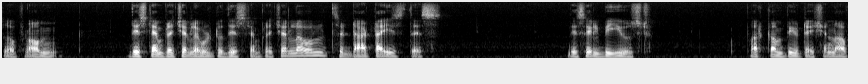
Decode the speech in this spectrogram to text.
So, from this temperature level to this temperature level the data is this this will be used for computation of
